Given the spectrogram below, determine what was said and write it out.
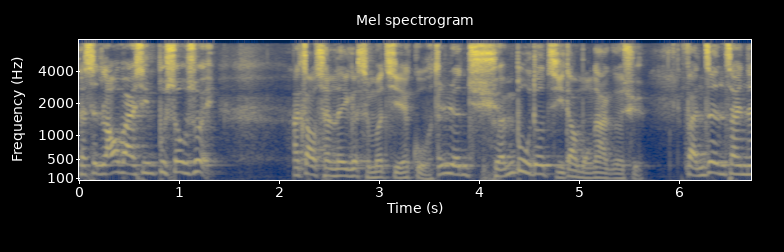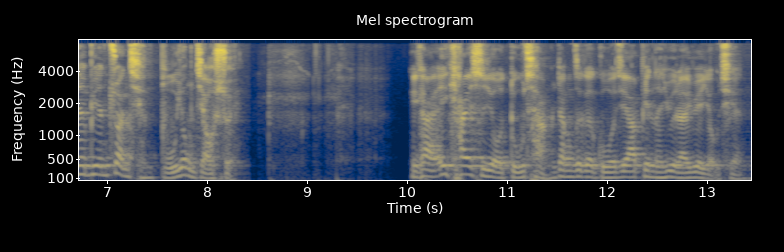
但是老百姓不收税，造成了一个什么结果？人人全部都挤到蒙纳哥去，反正在那边赚钱不用交税。你看，一开始有赌场，让这个国家变得越来越有钱。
